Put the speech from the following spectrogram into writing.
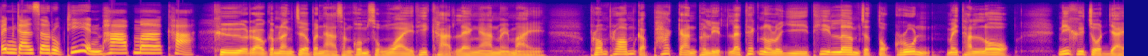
เป็นการสรุปที่เห็นภาพมากค่ะ คือเรากำลังเจอปัญหาสังคมสูงวัยที่ขาดแรงงานใหม่ ๆ พร้อมๆ กับภาคการผลิตและเทคโนโลยีที่เริ่มจะตกรุ่น ไม่ทันโลก นี่คือโจทย์ใหญ่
